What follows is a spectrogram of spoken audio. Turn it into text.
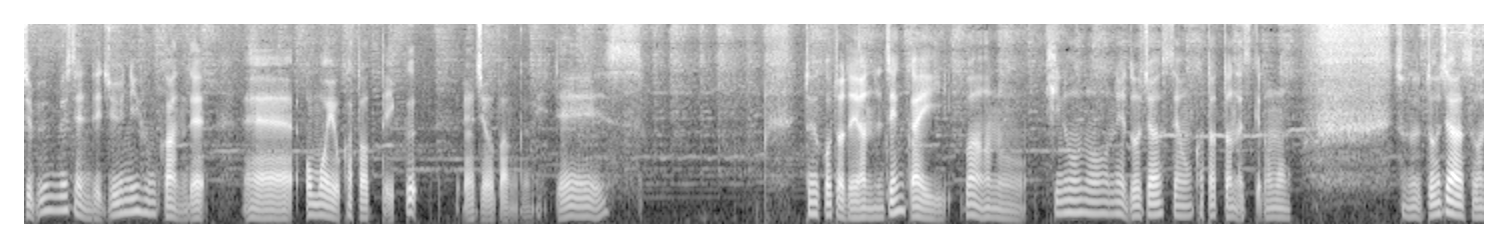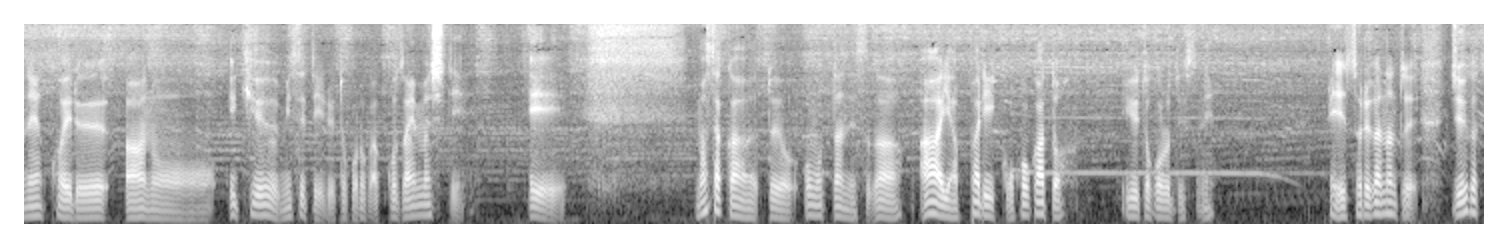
自分目線で12分間で、えー、思いを語っていくラジオ番組です。ということで、あの前回はあの昨日の、ね、ドジャース戦を語ったんですけども、そのドジャースを、ね、超えるあの勢いを見せているところがございまして、えー、まさかと思ったんですが、ああ、やっぱりここかというところですね。えー、それがなんと10月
